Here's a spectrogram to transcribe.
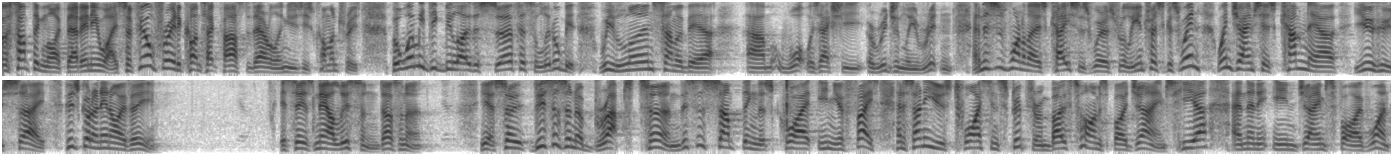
Was something like that anyway. So feel free to contact Pastor Darrell and use his commentaries. But when we dig below the surface a little bit, we learn some about um, what was actually originally written. And this is one of those cases where it's really interesting because when, when James says, Come now, you who say, who's got an NIV? It says, now listen, doesn't it? Yeah, so this is an abrupt term. This is something that's quite in your face. And it's only used twice in Scripture, and both times by James, here and then in James 5 1.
